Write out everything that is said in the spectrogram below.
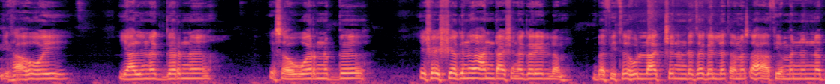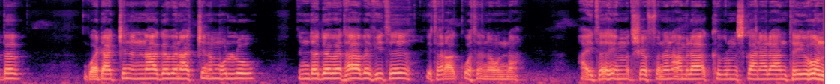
ጌታ ሆይ ያልነገርን የሰወርንብህ የሸሸግንህ አንዳች ነገር የለም። በፊትህ ሁላችን እንደተገለጠ መጽሐፍ የምንነበብ ጓዳችንና ገበናችንም ሁሉ እንደ ገበታ በፊትህ የተራቆተ ነውና አይተህ የምትሸፍነን አምላክ ክብር ምስጋና ለአንተ ይሁን።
